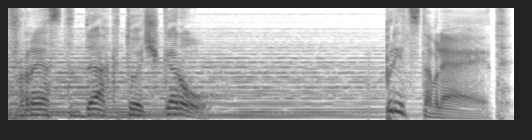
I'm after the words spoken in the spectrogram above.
frestduck.ru представляет.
